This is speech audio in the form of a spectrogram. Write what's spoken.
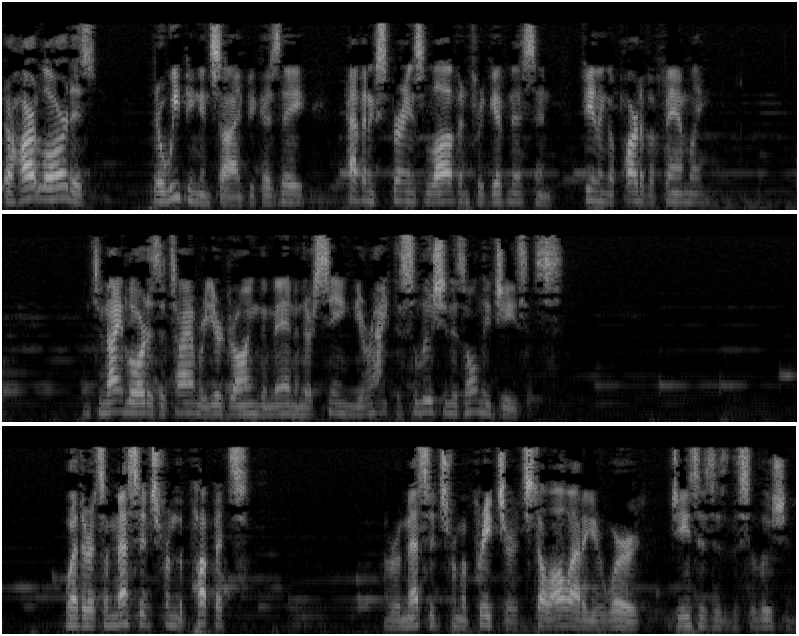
Their heart, Lord, is, they're weeping inside because they haven't experienced love and forgiveness and feeling a part of a family. And tonight, Lord, is a time where you're drawing them in and they're seeing, you're right, the solution is only Jesus. Whether it's a message from the puppets or a message from a preacher, it's still all out of your word. Jesus is the solution.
